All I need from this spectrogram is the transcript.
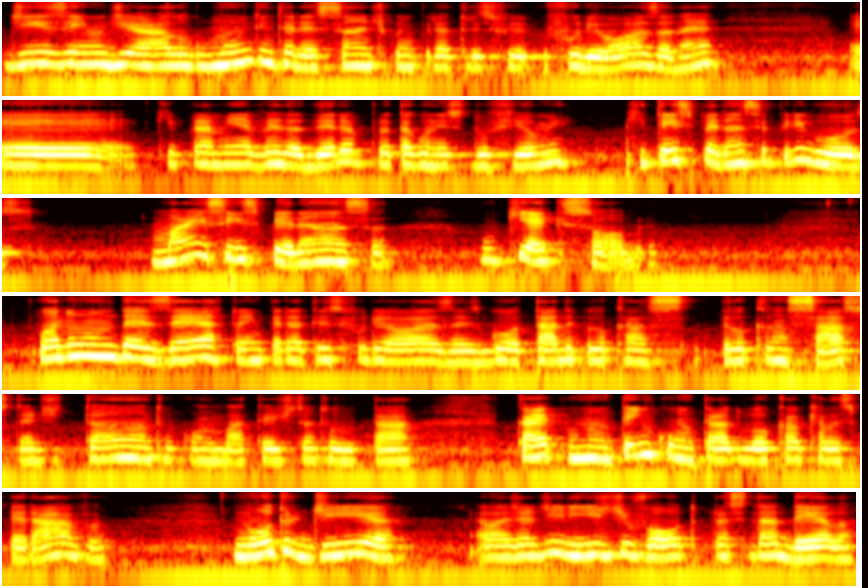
diz em um diálogo muito interessante com a Imperatriz Furiosa, né? É, que para mim é a verdadeira protagonista do filme, que ter esperança é perigoso. Mas sem esperança, o que é que sobra? Quando num deserto a Imperatriz Furiosa, esgotada pelo, pelo cansaço né, de tanto combater, de tanto lutar, cai por não ter encontrado o local que ela esperava, no outro dia ela já dirige de volta para a cidadela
